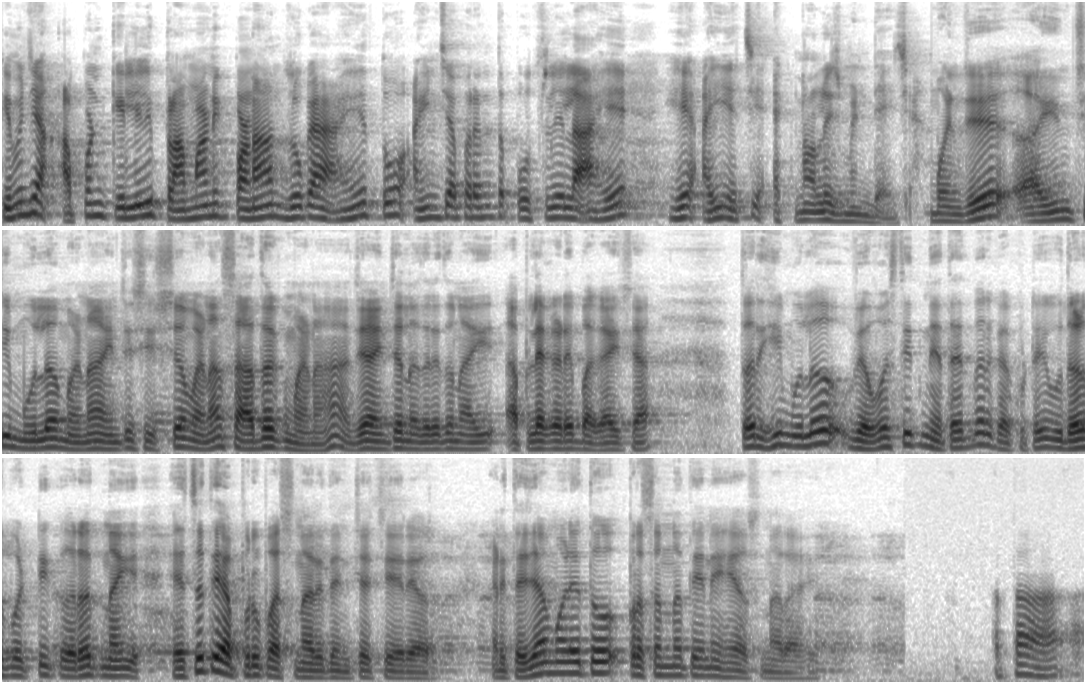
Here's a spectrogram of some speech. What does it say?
की म्हणजे आपण केलेली प्रामाणिकपणा जो काय आहे तो आईंच्यापर्यंत पोचलेला आहे हे आई याची ॲक्नॉलेजमेंट द्यायच्या. म्हणजे आईंची मुलं म्हणा आईंचे शिष्य म्हणा साधक म्हणा जे आईंच्या नजरेतून आई आपल्याकडे बघायच्या तर ही मुलं व्यवस्थित नेत आहेत बरं का? कुठेही उधळपट्टी करत नाही ह्याचं ते अप्रूप असणार आहे त्यांच्या चेहऱ्यावर. आणि त्याच्यामुळे तो प्रसन्नतेने हे असणार आहे. आता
